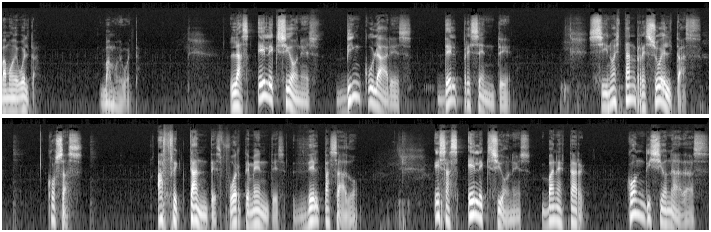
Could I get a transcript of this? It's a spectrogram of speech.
Vamos de vuelta. Vamos de vuelta. Las elecciones vinculares del presente, si no están resueltas, cosas afectantes fuertemente del pasado, esas elecciones van a estar condicionadas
